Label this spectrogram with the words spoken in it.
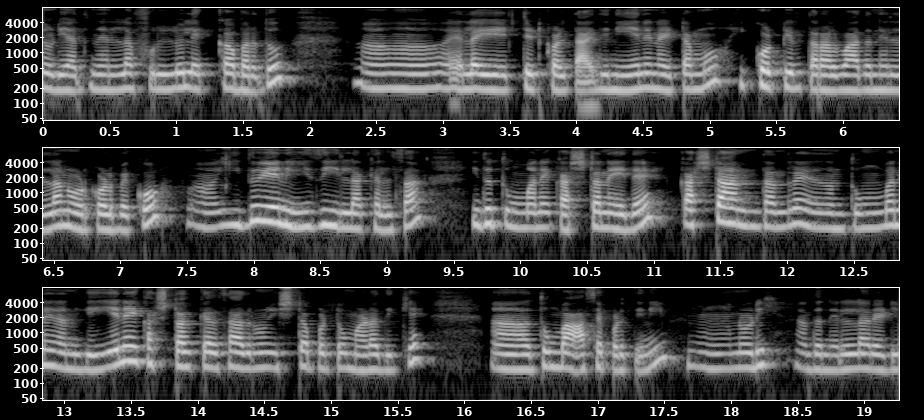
ನೋಡಿ, ಅದನ್ನೆಲ್ಲ ಫುಲ್ಲು ಲೆಕ್ಕ ಬರೆದು ಎಲ್ಲ ಎತ್ತಿಟ್ಕೊಳ್ತಾ ಇದ್ದೀನಿ. ಏನೇನು ಐಟಮು ಈಗ ಕೊಟ್ಟಿರ್ತಾರಲ್ವ, ಅದನ್ನೆಲ್ಲ ನೋಡ್ಕೊಳ್ಬೇಕು. ಇದು ಏನು ಈಸಿ ಇಲ್ಲ ಕೆಲಸ. ಇದು ತುಂಬಾ ಕಷ್ಟನೇ ಇದೆ. ಕಷ್ಟ ಅಂತಂದರೆ ನಾನು ತುಂಬಾ ನನಗೆ ಏನೇ ಕಷ್ಟ ಕೆಲಸ ಆದ್ರೂ ಇಷ್ಟಪಟ್ಟು ಮಾಡೋದಕ್ಕೆ ತುಂಬ ಆಸೆ ಪಡ್ತೀನಿ. ನೋಡಿ, ಅದನ್ನೆಲ್ಲ ರೆಡಿ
